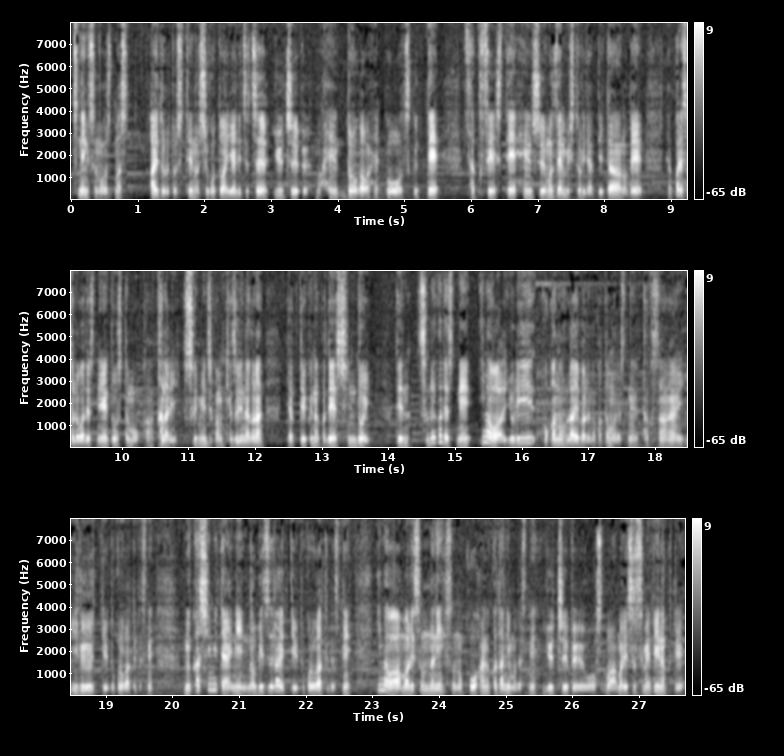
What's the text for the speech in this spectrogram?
常にその、まあ、アイドルとしての仕事はやりつつ YouTube、まあ、動画を作って作成して編集も全部1人でやっていたのでやっぱりそれはですねどうしてもかなり睡眠時間を削りながらやっていく中でしんどいでそれがですね今はより他のライバルの方もですねたくさんいるっていうところがあってですね昔みたいに伸びづらいっていうところがあってですね今はあまりそんなにその後輩の方にもですね YouTube をはあまり進めていなくて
